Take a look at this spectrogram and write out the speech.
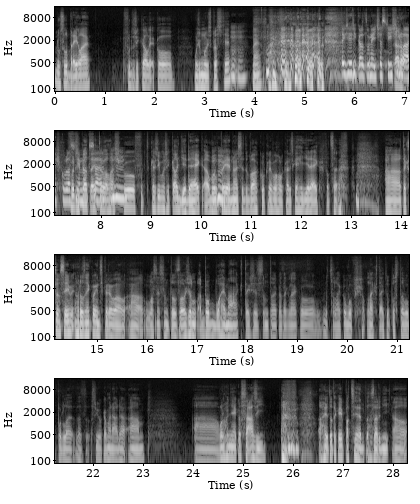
nosil brejle, furt říkal jako Můžu mluvit prostě? Mm-mm. Ne? Takže říkal tu nejčastější ano, hlášku vlastně furt říkal Maxe. tady tu hlášku, mm-hmm. furt každý mu říkal dědek a bylo mm-hmm. úplně jedno, jestli to byla kluk nebo holka, vždycky hej dědek, pojď A tak jsem se jim hrozně jako inspiroval a vlastně jsem to založil, byl bohemák, takže jsem to jako takhle jako docela jako obšlech tady tu postavu podle svého kamaráda a a on hodně jako sází. a je to takový pacient hazardní. A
